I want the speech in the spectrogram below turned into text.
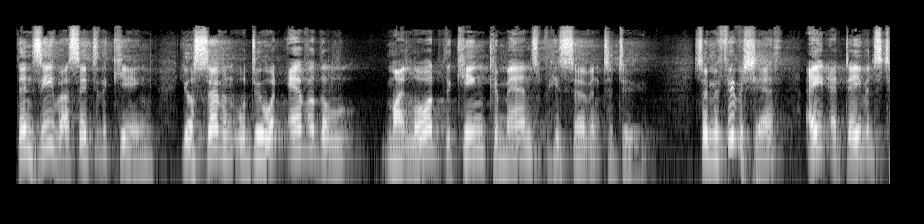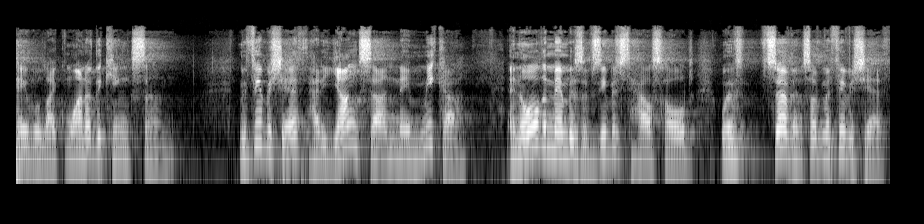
Then Ziba said to the king, Your servant will do whatever the, my lord the king commands his servant to do. So Mephibosheth ate at David's table like one of the king's sons. Mephibosheth had a young son named Micah and all the members of Ziba's household were servants of Mephibosheth.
